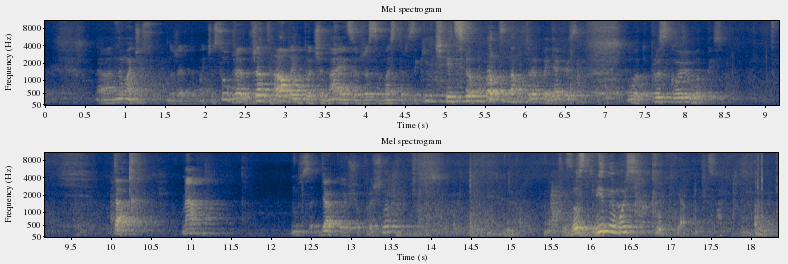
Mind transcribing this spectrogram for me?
Нема часу, на жаль, нема часу. Вже, вже травень починається, вже семестр закінчується. От нам треба якось от, прискорюватись. Так. Ну все, дякую, що прийшли. Зустрінемось у п'ятницю.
